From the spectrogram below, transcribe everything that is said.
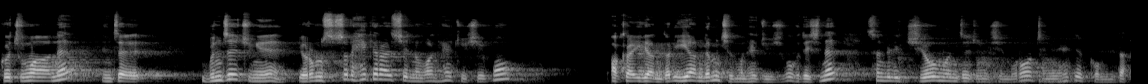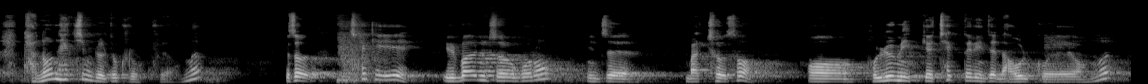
그 중간에 이제 문제 중에 여러분 스스로 해결할 수 있는 건 해주시고, 아까 얘기한 대로 이해 안 되면 질문해 주시고, 그 대신에 선생님이 주요 문제 중심으로 정리해 줄 겁니다. 단원 핵심들도 그렇고요. 네? 그래서 책이 일반적으로 이제 맞춰서 어, 볼륨 있게 책들이 이제 나올 거예요.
